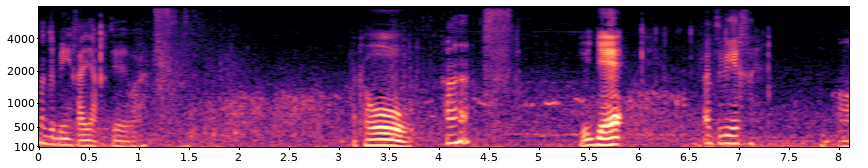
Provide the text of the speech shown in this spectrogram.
มันจะมีใครอยากเจอวะขอโทษฮะเยอะแยะมันจะมีใคร อ๋อ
